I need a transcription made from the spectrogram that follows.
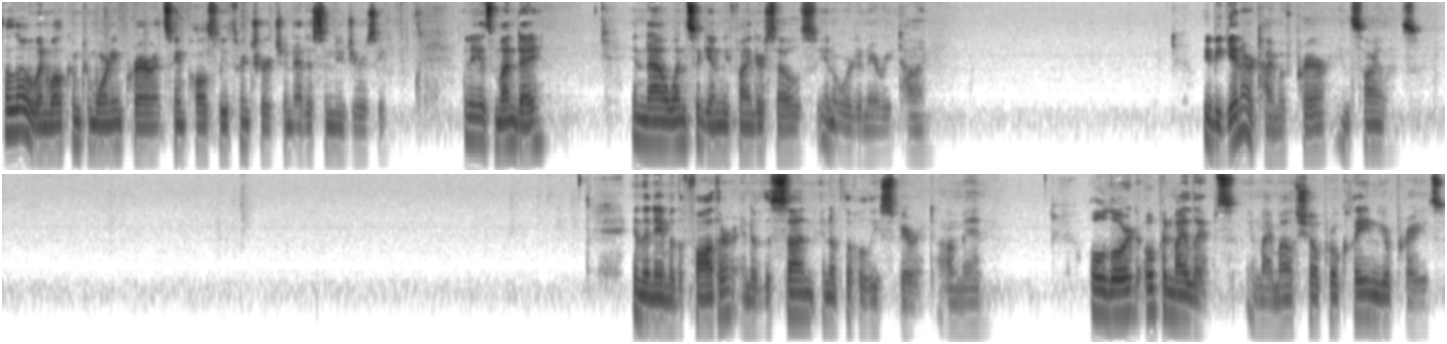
Hello, and welcome to morning prayer at St. Paul's Lutheran Church in Edison, New Jersey. Today is Monday, and now once again we find ourselves in ordinary time. We begin our time of prayer in silence. In the name of the Father, and of the Son, and of the Holy Spirit. Amen. O Lord, open my lips, and my mouth shall proclaim your praise.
